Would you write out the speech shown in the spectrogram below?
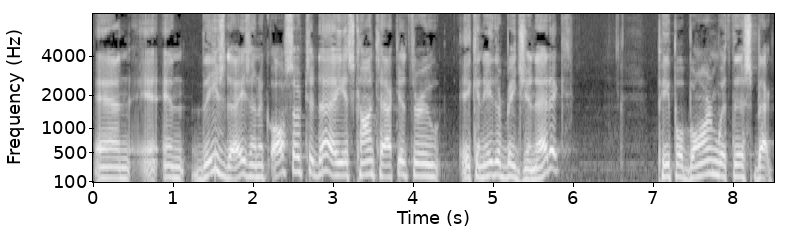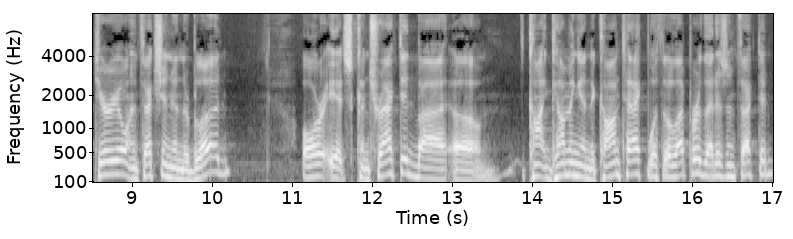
And in these days, and also today, it's contacted through, it can either be genetic, people born with this bacterial infection in their blood, or it's contracted by um, coming into contact with the leper that is infected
